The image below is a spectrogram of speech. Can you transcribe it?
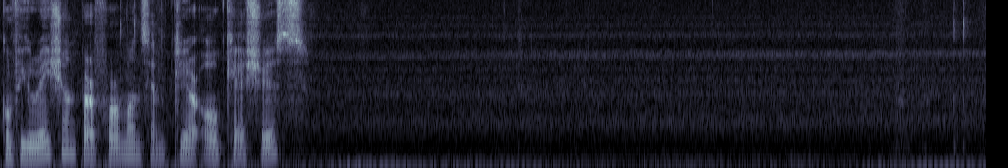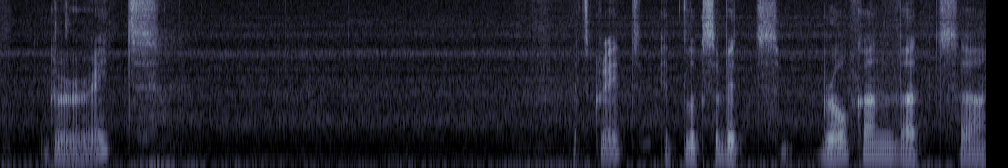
configuration performance and clear all caches. Great. That's great. It looks a bit broken but uh,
